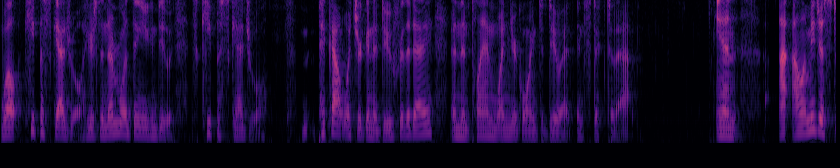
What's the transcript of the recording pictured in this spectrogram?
well, keep a schedule. Here's the number one thing you can do is keep a schedule. Pick out what you're going to do for the day and then plan when you're going to do it and stick to that. And I, I, let me just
